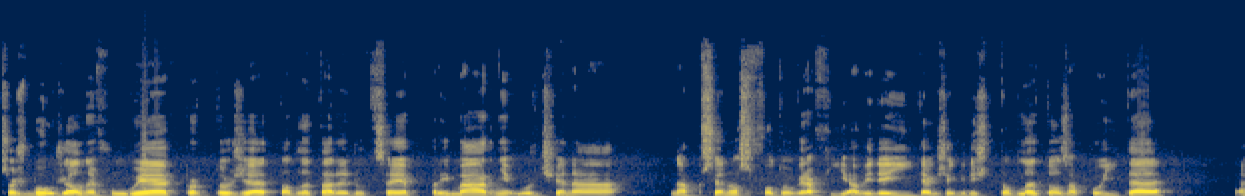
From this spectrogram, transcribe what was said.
což bohužel nefunguje, protože tato redukce je primárně určená na přenos fotografií a videí, takže když tohleto zapojíte, eh,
